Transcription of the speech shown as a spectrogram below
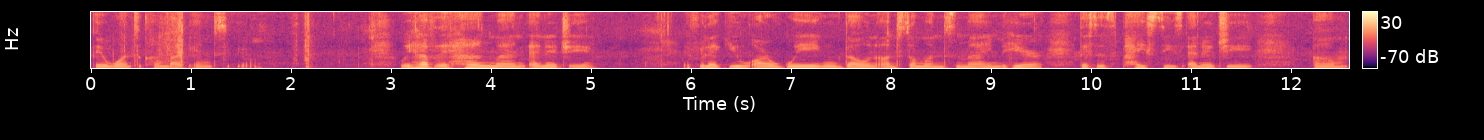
they want to come back into you we have the hangman energy I feel like you are weighing down on someone's mind here. This is Pisces energy um,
